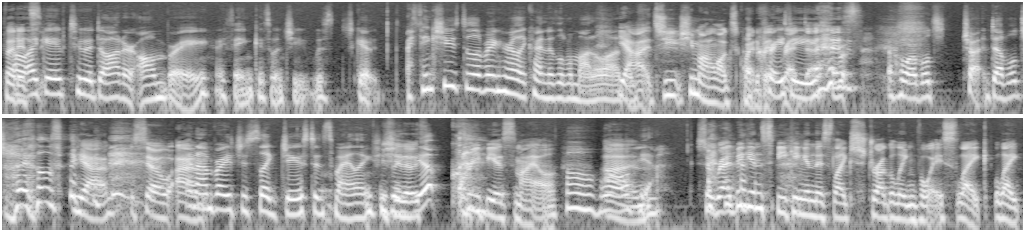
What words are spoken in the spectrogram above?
but oh, it's I gave to a daughter Umbrae. I think is when she was. I think she was delivering her like kind of little monologue. yeah. She she monologues quite a, a crazy, bit. Does. a horrible chi- devil child. yeah. So um, and Umbrae's just like juiced and smiling. She's She's like, the "Yep." creepiest smile. Oh well, Um, yeah. So Red begins speaking in this like struggling voice, like like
